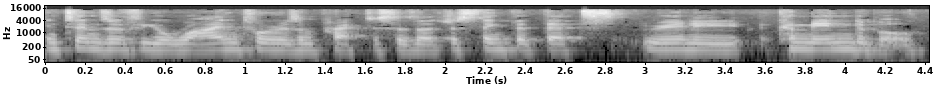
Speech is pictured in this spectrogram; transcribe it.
in terms of your wine tourism practices, I just think that that's really commendable.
